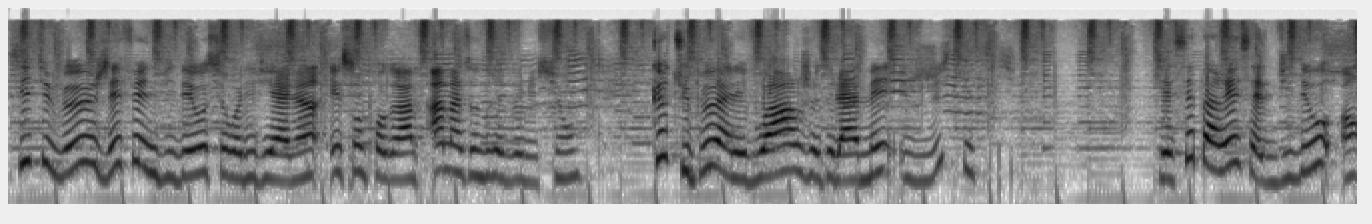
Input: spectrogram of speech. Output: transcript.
Si tu veux, j'ai fait une vidéo sur Olivier Alain et son programme Amazon Révolution que tu peux aller voir, je te la mets juste ici. J'ai séparé cette vidéo en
